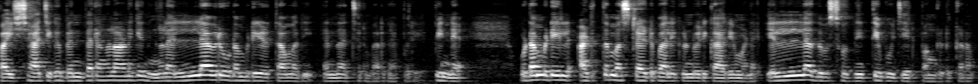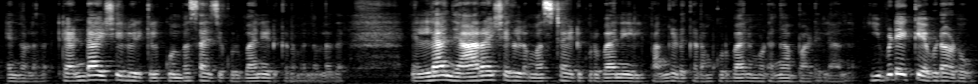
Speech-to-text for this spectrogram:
പൈശാചിക ബന്ധനങ്ങളാണെങ്കിൽ നിങ്ങളെല്ലാവരും ഉടമ്പടി എടുത്താൽ മതി എന്ന് അച്ഛൻ പറഞ്ഞാൽ പോരെ. പിന്നെ ഉടമ്പടിയിൽ അടുത്ത മസ്റ്റായിട്ട് പാലിക്കേണ്ട ഒരു കാര്യമാണ് എല്ലാ ദിവസവും നിത്യപൂജയിൽ പങ്കെടുക്കണം എന്നുള്ളത്. രണ്ടാഴ്ചയിൽ ഒരിക്കൽ കുംഭസാരിച്ച് കുർബാന എടുക്കണം എന്നുള്ളത്. എല്ലാ ഞായറാഴ്ചകളിലും മസ്റ്റായിട്ട് കുർബാനയിൽ പങ്കെടുക്കണം കുർബാന മുടങ്ങാൻ പാടില്ല എന്ന്. ഇവിടെയൊക്കെ എവിടെയാണോ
